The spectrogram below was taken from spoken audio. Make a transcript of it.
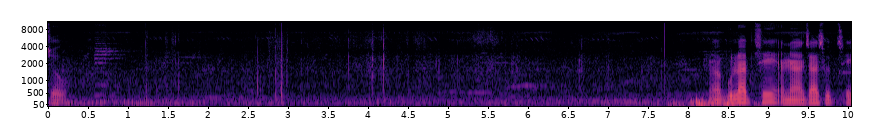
જો. આ ગુલાબ છે અને આ જાસૂદ છે.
